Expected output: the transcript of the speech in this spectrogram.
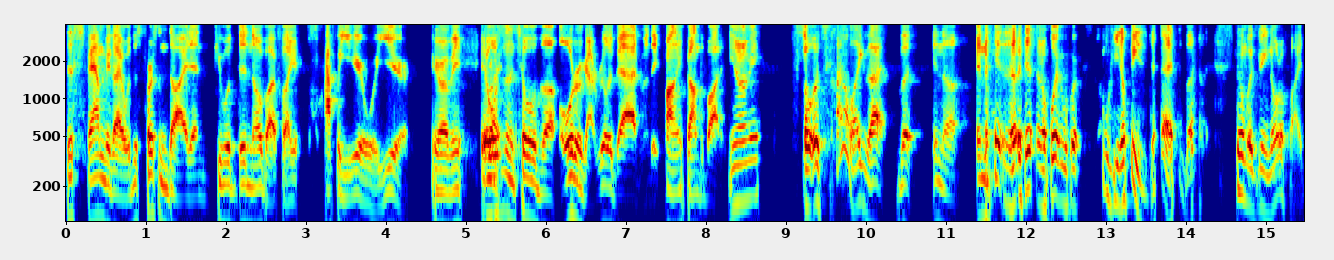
this family died or this person died, and people didn't know about it for like half a year or a year. You know what I mean? It Right. wasn't until the odor got really bad when they finally found the body. You know what I mean? So it's kind of like that, but in a in a, in a, in a way where we know he's dead, but nobody's being notified.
